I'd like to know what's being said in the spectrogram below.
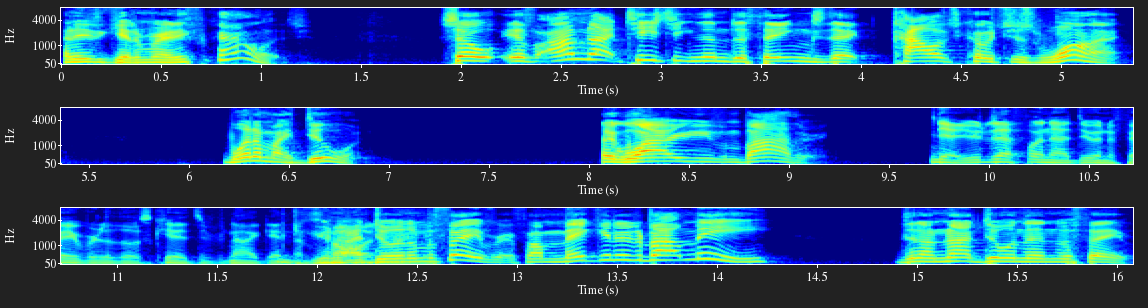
I need to get them ready for college. So if I'm not teaching them the things that college coaches want, what am I doing? Like, why are you even bothering? Yeah, you're definitely not doing a favor to those kids if you're not getting them. You're not doing ready. them a favor. If I'm making it about me, then I'm not doing them a favor.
